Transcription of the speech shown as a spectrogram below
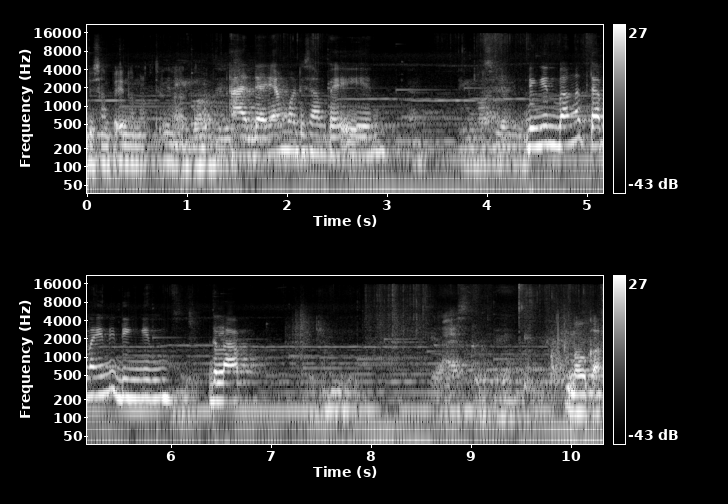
disampaikan sama kecil nggak? Ada yang mau disampaikan. Dingin banget karena ini dingin gelap. mau kak?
